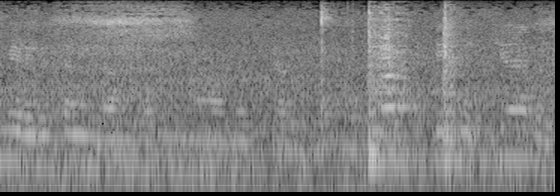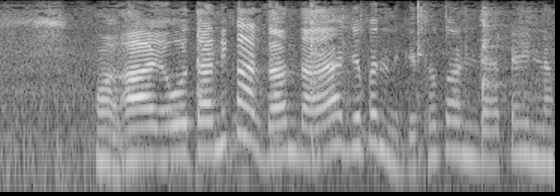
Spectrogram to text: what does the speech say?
ਮੇਰੇ ਵਿੱਚ ਤਾਂ ਨਹੀਂ ਹੁਣ ਆ ਉਹ ਤਾਂ ਨਹੀਂ ਕਰਦਾ ਹੁੰਦਾ ਅੱਜ ਪਤਾ ਨਹੀਂ ਕਿੱਥੋਂ ਕਰਨ ਡਿਆ ਪਿਆ ਇੰਨਾ।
